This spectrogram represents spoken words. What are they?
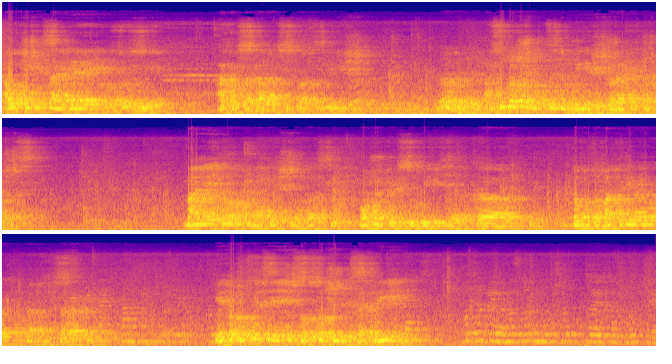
A určite sa aj verejnosť dozvie, ako sa táto situácia vyrieši. A skutočne chcem to vyriešiť čo najkračom čase. Má niekto nejaké ešte otázky? Môžeme pristúpiť k tomuto materiálu, aby sme sa vrátili. Je to uznesenie číslo 163, Potrebujem rozhodnúť, čo to je to žlté,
